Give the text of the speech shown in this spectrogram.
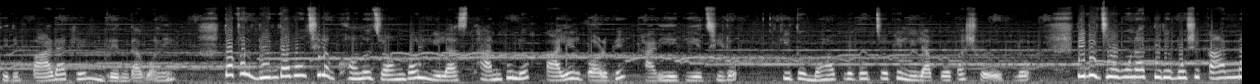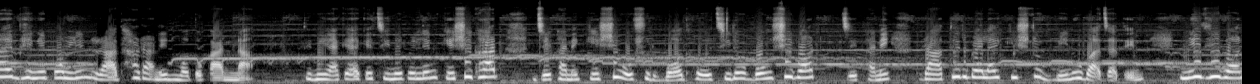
তিনি পা রাখলেন বৃন্দাবনে। তখন বৃন্দাবন ছিল ঘন জঙ্গল, লীলা স্থানগুলো কালের গর্ভে হারিয়ে গিয়েছিল। কিন্তু মহাপ্রভুর চোখে লীলা প্রকাশ হয়ে উঠল। তিনি যমুনার তীরে বসে কান্নায় ভেঙে পড়লেন রাধা রানীর মতো কান্না। তিনি একে একে চিনে ফেললেন কেশিঘাট, যেখানে কেশি অসুর বধ হয়েছিল, বংশীবট। যেখানে রাতের বেলায় কৃষ্ণ বেণু বাজাতেন। নিধিবন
